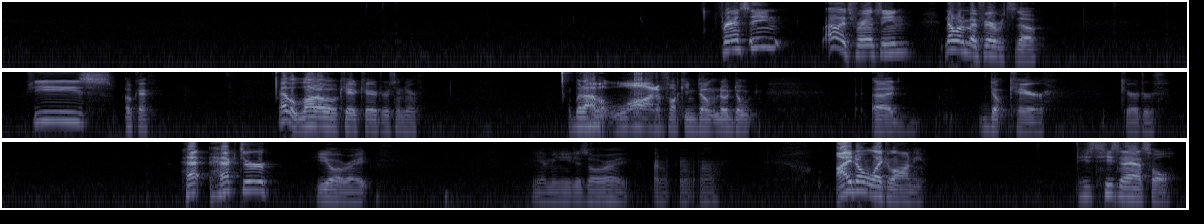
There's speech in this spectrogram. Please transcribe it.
Francine? I like Francine. Not one of my favorites, though. She's okay. I have a lot of okay characters in here. But I have a lot of fucking don't know, don't, uh, don't care characters. He Hector, he alright. Yeah, I mean, he does alright. I don't, I don't know. I don't like Lonnie. He's, he's an asshole.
